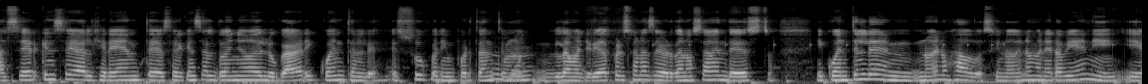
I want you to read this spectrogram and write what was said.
acérquense al gerente, acérquense al dueño del lugar y cuéntenle. Es súper importante. La mayoría de personas de verdad no saben de esto. Y cuéntenle no enojados, sino de una manera bien y,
